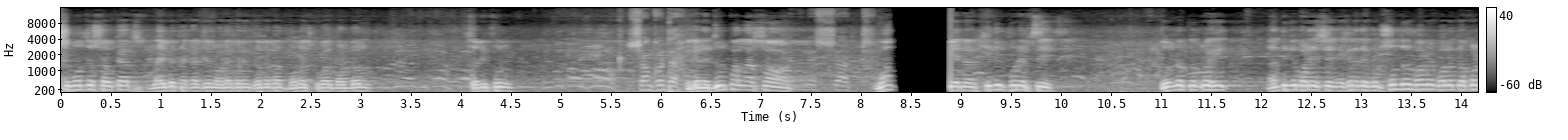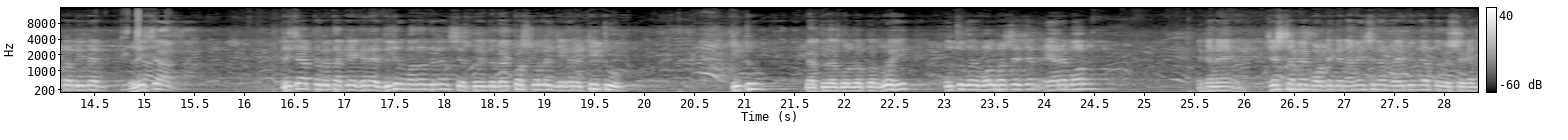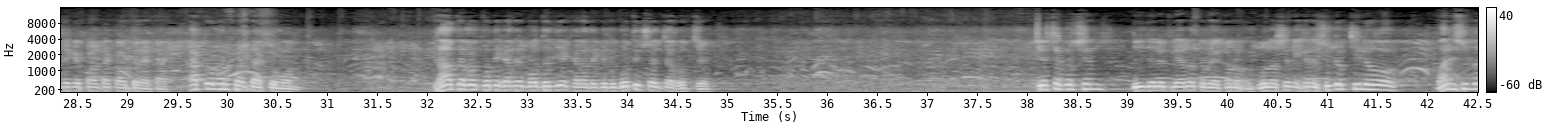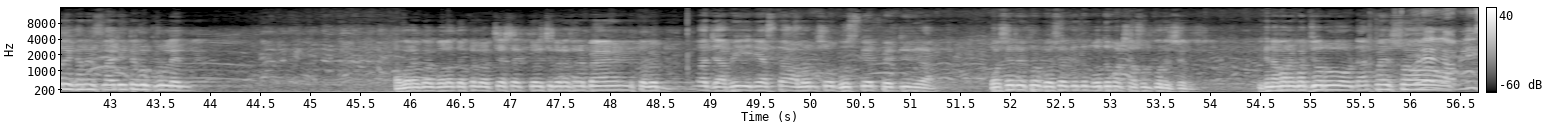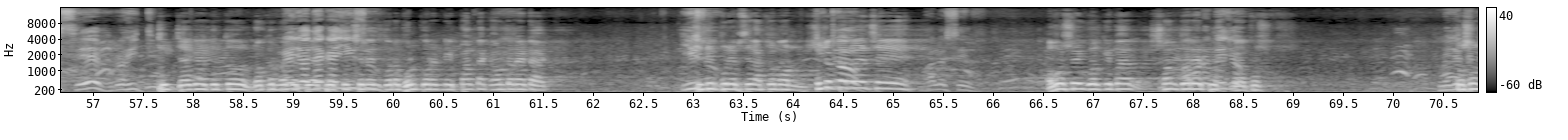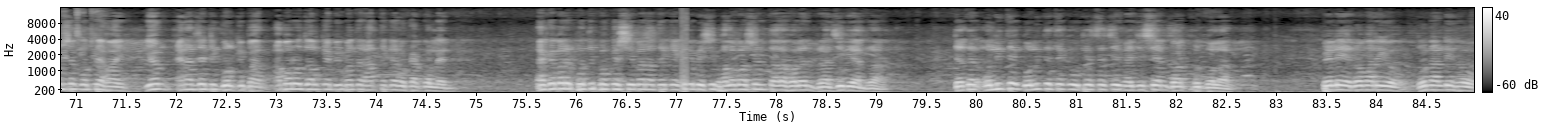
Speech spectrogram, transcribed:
সুমন্ত সরকার লাইভে থাকার জন্য অনেক অনেক ধন্যবাদ। মনোজ কুমার মন্ডল শরীফুল। শঙ্কর দা। এখানে দূরপাল্লা শট খিদিরপুর এফসি গোলরক্ষক রোহিত ডান দিকে বাড়িয়েছেন। এখানে দেখুন সুন্দরভাবে বলে দখলটা নিলেন রিচার্ড। রিচার্ড তবে তাকে এখানে দুজন বাধা দিলেন। শেষ পর্যন্ত ব্যাকপাস করলেন যেখানে Titu. Titu back to the গোলরক্ষক রোহিত। উঁচু করে বল ভাসিয়েছেন এয়ারে বল। এখানে চেষ্টা পেয়ে বলটাকে নামিয়েছিলেন রাইট উইঙ্গার, তবে সেখান থেকে পাল্টা কাউন্টার অ্যাটাক আক্রমণ, পাল্টা আক্রমণ। ঘাত এবং প্রতিঘাতের মধ্য দিয়ে খেলাতে কিন্তু গতির সঞ্চার হচ্ছে। চেষ্টা করছেন দুই দলের প্লেয়াররা তবে এখনও গোল আসেন। এখানে সুযোগ ছিল। ভারী সুন্দর এখানে স্লাইডিং ট্যাকল করলেন। আবার একবার বলা দখল চেষ্টা করেছিলেন এখানে ব্যান্ড তবে জাভি ইনিয়াস্তা আলোনসো বুস্কেট পেড্রিরা। বছরের পর বছর কিন্তু মধ্যমাঠ শাসন করেছেন। এখানে আবার একবার জোরো ডান পায়ের সেভ রোহিত। ঠিক জায়গায় কিন্তু রক্ষণ। কোনো ভুল করেননি পাল্টা কাউন্টার অ্যাটাক ইউসুফ। এফসির আক্রমণ। সুযোগটা রয়েছে। ভালো সেভ অবশ্যই গোলকিপার শঙ্করের প্রশংসা করতে হয়। ইয়ং এনার্জেটিক গোলকিপার আবারও দলকে বিপদের হাত থেকে রক্ষা করলেন। একেবারে প্রতিপক্ষের সীমানা থেকে বেশি ভালোবাসেন তারা হলেন ব্রাজিলিয়ানরা যাদের অলিতে গলিতে থেকে উঠে এসেছে magician god footballer Pele Romario Ronaldinho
